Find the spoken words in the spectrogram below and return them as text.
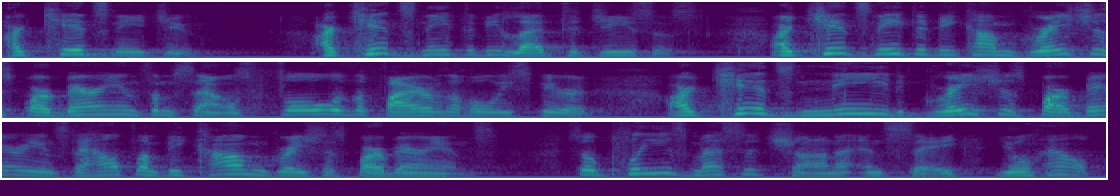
Our kids need you. Our kids need to be led to Jesus. Our kids need to become gracious barbarians themselves, full of the fire of the Holy Spirit. Our kids need gracious barbarians to help them become gracious barbarians. So please message Shauna and say you'll help.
